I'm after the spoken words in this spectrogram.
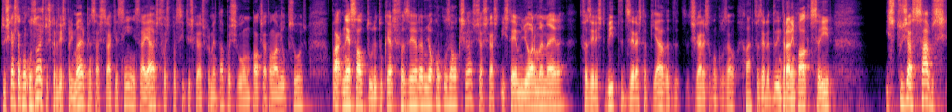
Tu chegaste a conclusões, tu escreveste primeiro, pensaste, será que é assim? Ensaiaste, foste para sítios que queres experimentar, depois chegou um palco que já estão lá mil pessoas. Pá, nessa altura tu queres fazer a melhor conclusão a que chegaste. Já chegaste, isto é a melhor maneira de fazer este beat, de dizer esta piada, de, chegar a esta conclusão, claro. de, fazer, de entrar em palco, de sair. E se tu já sabes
